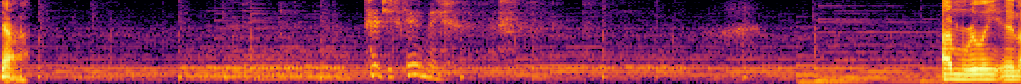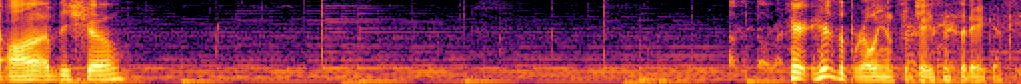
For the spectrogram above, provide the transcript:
yeah. Ted, you scared me. I'm really in awe of this show. Here, here's the brilliance of Jason Sudeikis.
